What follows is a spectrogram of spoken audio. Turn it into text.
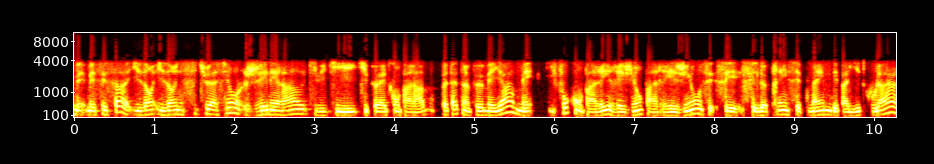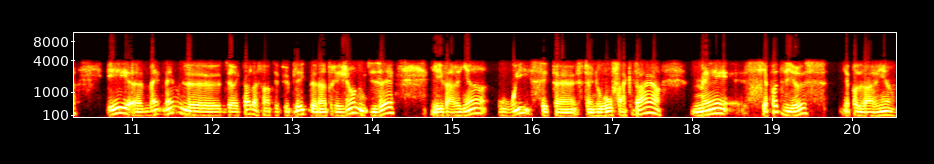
mais, mais c'est ça. Ils ont, ils ont une situation générale qui, qui, qui peut être comparable, peut-être un peu meilleure, mais il faut comparer région par région. C'est le principe même des paliers de couleur. Et euh, même le directeur de la santé publique de notre région nous disait, les variants, oui, c'est un, un nouveau facteur, mais s'il n'y a pas de virus, il n'y a pas de variant.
